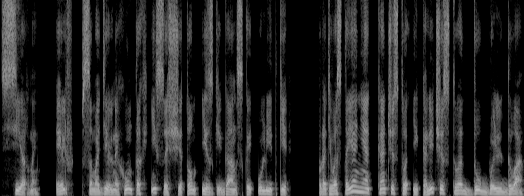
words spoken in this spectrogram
Серны. Эльф в самодельных унтах и со щитом из гигантской улитки. Противостояние качества и количества дубль 2.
